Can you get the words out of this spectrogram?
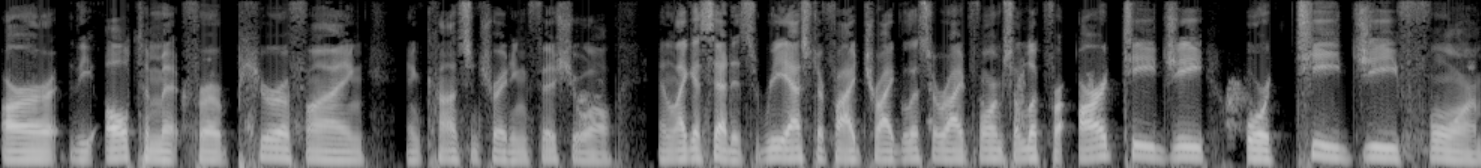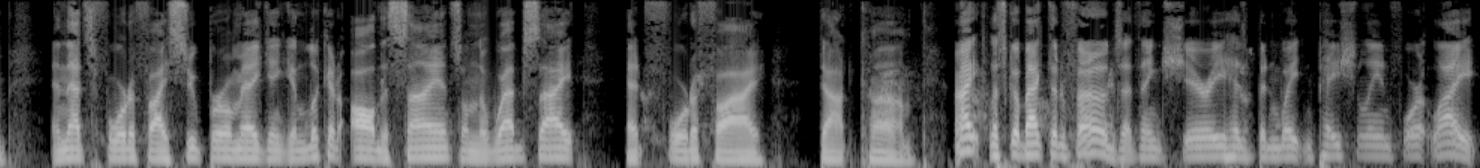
are the ultimate for purifying and concentrating fish oil. And like I said, it's reesterified triglyceride form. So look for RTG or TG form. And that's Fortifeye Super Omega. You can look at all the science on the website at fortifeye.com. All right, let's go back to the phones. I think Sherry has been waiting patiently in Fort Light.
